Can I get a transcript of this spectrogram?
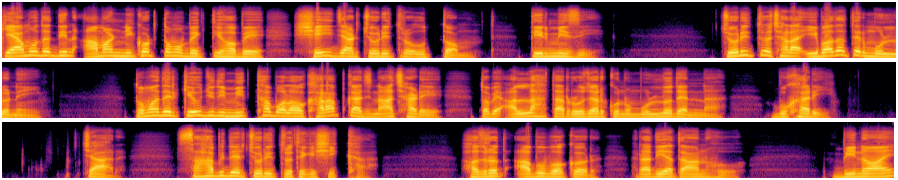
কেয়ামতের দিন আমার নিকটতম ব্যক্তি হবে সেই যার চরিত্র উত্তম। তিরমিজি, চরিত্র ছাড়া ইবাদতের মূল্য নেই। তোমাদের কেউ যদি মিথ্যা বলাও খারাপ কাজ না ছাড়ে, তবে আল্লাহ তার রোজার কোনো মূল্য দেন না। বুখারি, চার, সাহাবিদের চরিত্র থেকে শিক্ষা। হজরত আবু বকর রাদিয়াতা আনহু, বিনয়,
